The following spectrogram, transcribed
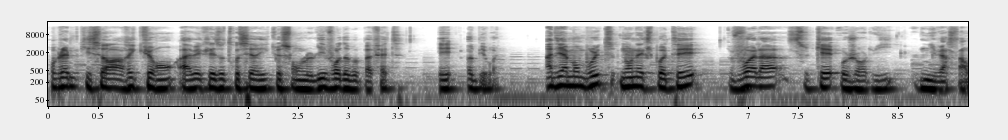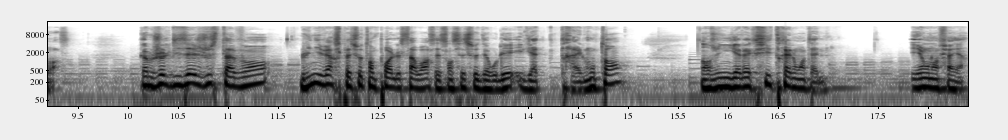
Problème qui sera récurrent avec les autres séries que sont le livre de Boba Fett et Obi-Wan. Un diamant brut non exploité, voilà ce qu'est aujourd'hui l'univers Star Wars. Comme je le disais juste avant, l'univers spatio-temporel de Star Wars est censé se dérouler il y a très longtemps, dans une galaxie très lointaine. Et on n'en fait rien.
